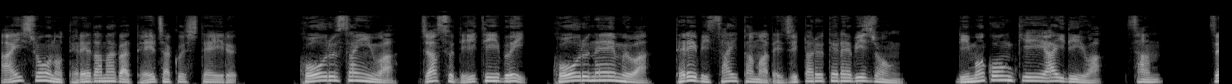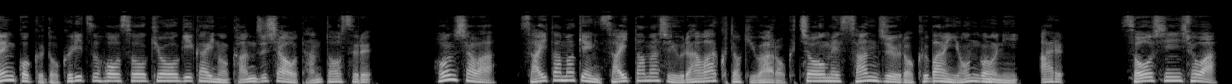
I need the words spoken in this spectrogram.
愛称のテレ玉が定着している。コールサインは JASDTV、コールネームはテレビ埼玉デジタルテレビジョン。リモコンキー ID は3。全国独立放送協議会の幹事者を担当する。本社は埼玉県埼玉市浦和区時は6丁目36番4号にある。送信所は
